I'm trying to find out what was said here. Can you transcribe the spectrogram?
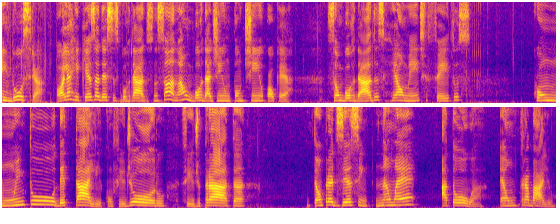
indústria. Olha a riqueza desses bordados. Não, são, não é um bordadinho, um pontinho qualquer. São bordados realmente feitos com muito detalhe, com fio de ouro, fio de prata. Então, para dizer assim, não é à toa, é um trabalho.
